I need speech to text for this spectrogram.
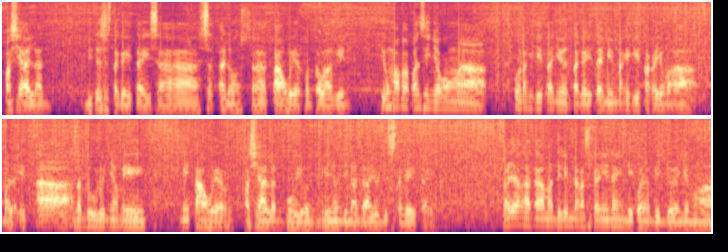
pasyalan dito sa Tagaytay sa, sa ano sa tower kung tawagin. Yung mapapansin niyo kung ah, kung nakikita niyo yung Tagaytay, may nakikita kayong uh, balait ah, sa dulo niya may may tower, pasyalan po yun. Yun yung dinadayo sa Tagaytay. Kaya nga ah, madilim na kasi kanina hindi ko na videoan yung mga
